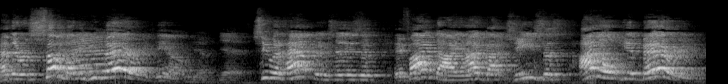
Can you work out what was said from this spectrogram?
and there was somebody who buried him. Yes. See what happens is if, if I die and I've got Jesus, I don't get buried.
